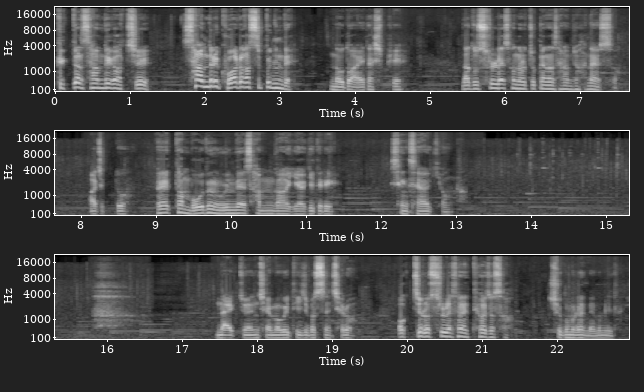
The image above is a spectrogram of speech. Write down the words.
극단 사람들과 같이 사람들을 구하러 갔을 뿐인데 너도 알다시피 나도 순례선으로 쫓겨난 사람 중 하나였어. 아직도 배에 탄 모든 우리의 삶과 이야기들이 생생하게 기억나. 하... 날조는 제목을 뒤집어 쓴 채로 억지로 순례선에 태워져서 죽음으로 내몰리다니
